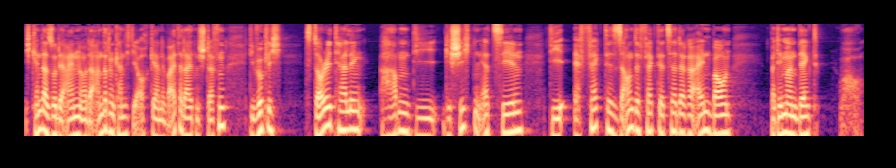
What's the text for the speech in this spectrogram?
ich kenne da so der einen oder anderen, kann ich dir auch gerne weiterleiten, Steffen, die wirklich Storytelling haben, die Geschichten erzählen, die Effekte, Soundeffekte etc. einbauen, bei denen man denkt, wow,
